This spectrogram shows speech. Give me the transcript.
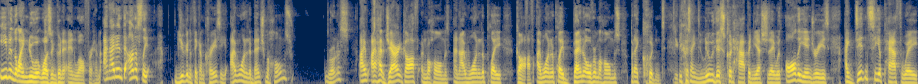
even though I knew it wasn't going to end well for him. And I didn't, honestly, you're going to think I'm crazy. I wanted to bench Mahomes, Ronis. I, I have Jared Goff and Mahomes, and I wanted to play Goff. I wanted to play Ben over Mahomes, but I couldn't because I knew this could happen yesterday with all the injuries. I didn't see a pathway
